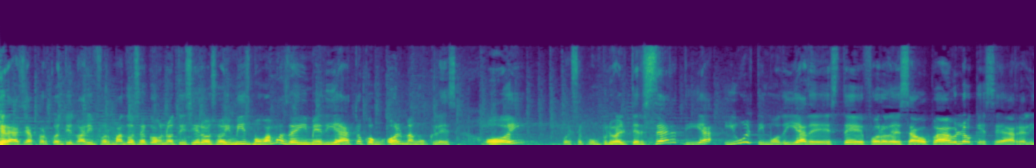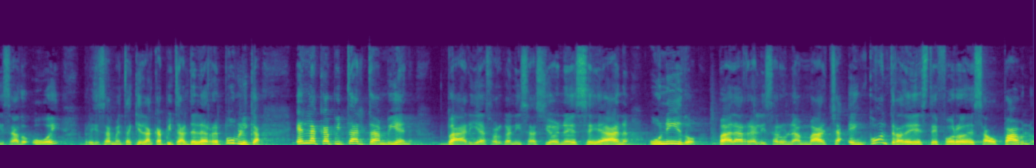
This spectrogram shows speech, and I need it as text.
Gracias por continuar informándose con Noticieros hoy mismo. Vamos de inmediato con Olman Ucles. Hoy pues se cumplió el tercer día y último día de este foro de Sao Paulo que se ha realizado hoy, precisamente aquí en la capital de la República. En la capital también varias organizaciones se han unido para realizar una marcha en contra de este foro de Sao Paulo.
